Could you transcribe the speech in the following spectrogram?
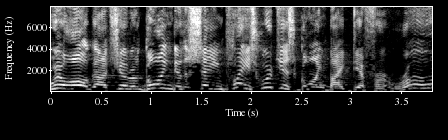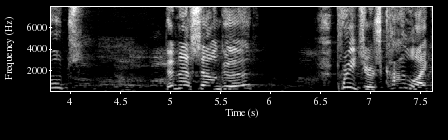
We're all God's children going to the same place. We're just going by different roads. Doesn't that sound good? Preachers kind of like,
